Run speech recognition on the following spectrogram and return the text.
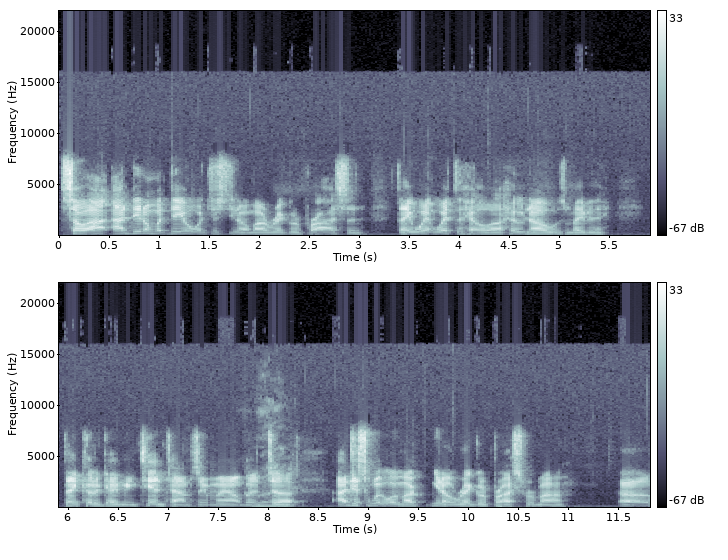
so I, I did them a deal with just you know my regular price, and they went with the hell. Uh, who knows? Maybe they, could have gave me ten times the amount, but Right. uh, I just went with my you know regular price for my. Uh,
